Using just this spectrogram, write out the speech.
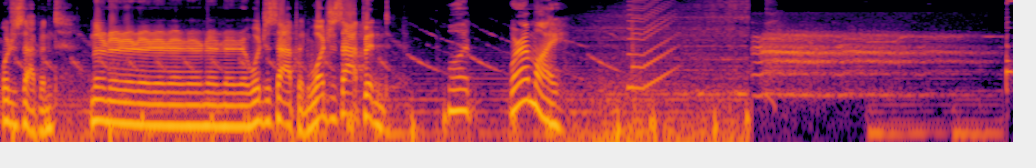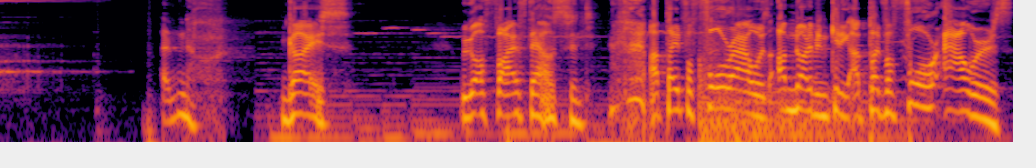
What just happened? No, no, no, no, no, no, no, no, no, no. What just happened? What just happened? What? Where am I? Uh, no. Guys, we got 5,000. I played for four hours. I'm not even kidding. I played for four hours.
